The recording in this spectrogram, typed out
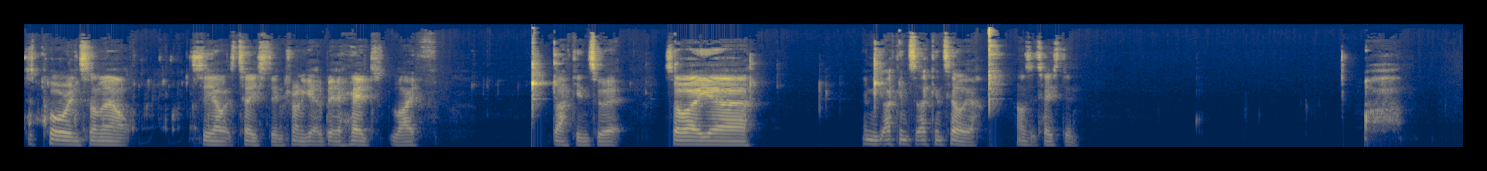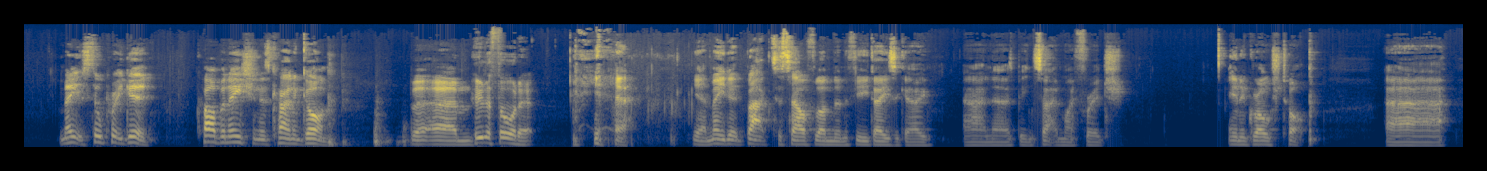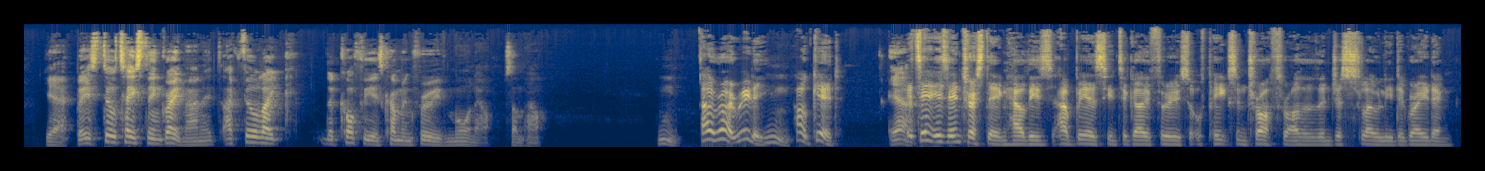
just pouring some out see how it's tasting. Trying to get a bit of head life back into it. So I, uh, let me, I can, I can tell you. How's it tasting? Mate, it's still pretty good. Carbonation is kind of gone, but um, Who'd have thought it? yeah, yeah, made it back to South London a few days ago, and uh, it's been sat in my fridge in a Grolsch top. Uh, yeah, but it's still tasting great, man. It, I feel like the coffee is coming through even more now somehow. Oh right, really? Mm. Oh, good. Yeah, It's it's interesting how these how beers seem to go through sort of peaks and troughs rather than just slowly degrading.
